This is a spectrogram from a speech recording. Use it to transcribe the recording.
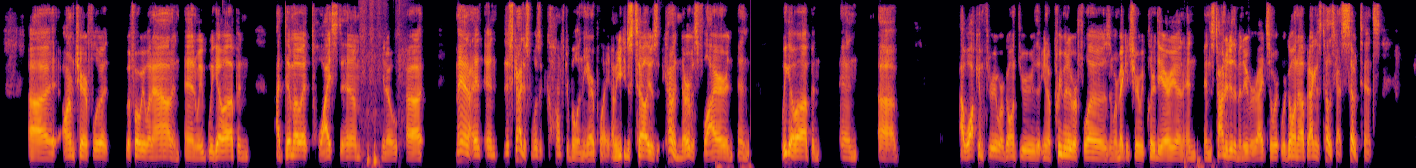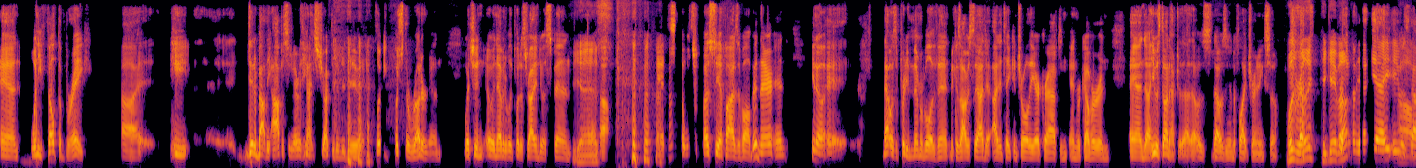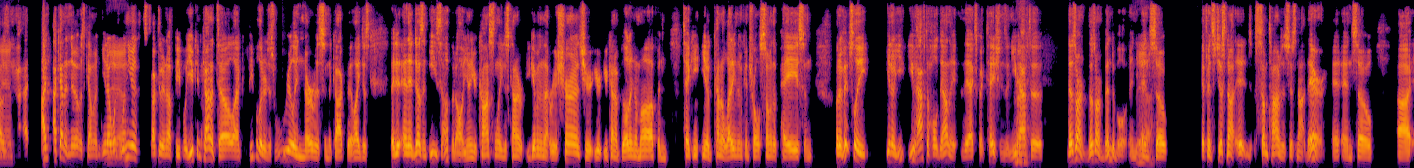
uh, armchair flew it before we went out, and and we we go up and I demo it twice to him. you know, uh, man, and, and this guy just wasn't comfortable in the airplane. I mean, you could just tell he was kind of a nervous flyer, and and we go up and and uh, I walk him through. We're going through the you know pre-maneuver flows, and we're making sure we've cleared the area, and and it's time to do the maneuver, right? So we're, we're going up, and I can just tell this guy's so tense. And when he felt the break, uh, he did about the opposite of everything I instructed him to do, including push the rudder in, which in, inevitably put us right into a spin. Yes, uh, and, which most CFIs have all been there, and you know. Eh, that was a pretty memorable event because obviously I had to, I had to take control of the aircraft and, and recover and and uh, he was done after that. That was that was the end of flight training. So was really he gave up? yeah, yeah, he, he was. Oh, that man. was. I, I, I kind of knew it was coming. You know, yeah. when, when you instructed enough people, you can kind of tell like people that are just really nervous in the cockpit, like just they and it doesn't ease up at all. You know, you're constantly just kind of giving them that reassurance. You're, you're you're kind of building them up and taking you know kind of letting them control some of the pace and but eventually you know, you, you have to hold down the, the expectations and you right. have to, those aren't, those aren't bendable. And, yeah. and so if it's just not, it, sometimes it's just not there. And, and so, uh,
